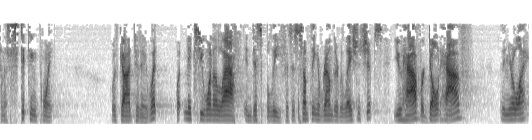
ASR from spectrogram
kind of sticking point with God today. What what makes you want to laugh in disbelief? Is it something around the relationships you have or don't have in your life?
